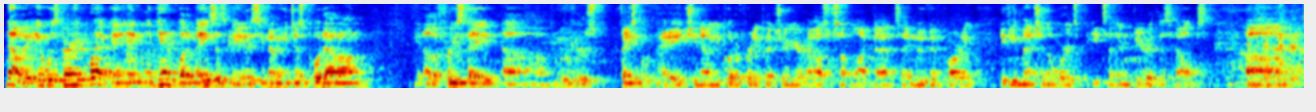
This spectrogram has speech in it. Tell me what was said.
No, it, was very quick. And, and again, what amazes me is, you know, you just put out on, you know, the Free State uh, Movers Facebook page, you know, you put a pretty picture of your house or something like that, say move-in party. If you mention the words pizza and beer, this helps. Um,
